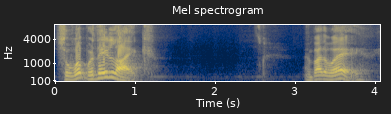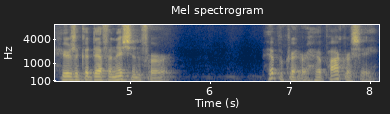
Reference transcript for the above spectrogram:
So, what were they like? And by the way, here's a good definition for hypocrite or hypocrisy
